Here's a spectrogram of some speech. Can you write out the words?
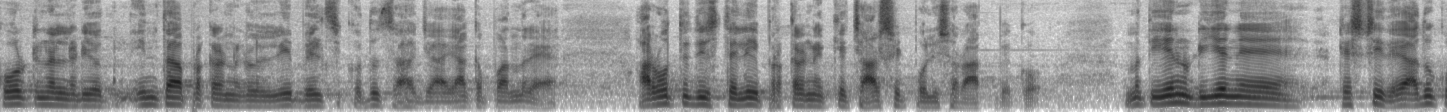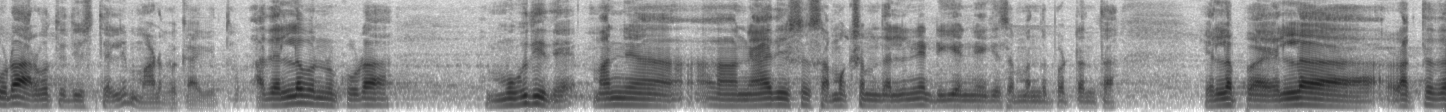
ಕೋರ್ಟಿನಲ್ಲಿ ನಡೆಯೋ ಇಂಥ ಪ್ರಕರಣಗಳಲ್ಲಿ ಬೇಲ್ ಸಿಕ್ಕೋದು ಸಹಜ. ಯಾಕಪ್ಪ ಅಂದರೆ ಅರವತ್ತು ದಿವಸದಲ್ಲಿ ಪ್ರಕರಣಕ್ಕೆ ಚಾರ್ಜ್ ಶೀಟ್ ಪೊಲೀಸರು ಹಾಕಬೇಕು. ಮತ್ತು ಏನು ಡಿ ಎನ್ ಎ ಟೆಸ್ಟ್ ಇದೆ, ಅದು ಕೂಡ ಅರವತ್ತು ದಿವಸದಲ್ಲಿ ಮಾಡಬೇಕಾಗಿತ್ತು. ಅದೆಲ್ಲವನ್ನು ಕೂಡ ಮುಗಿದಿದೆ. ಮಾನ್ಯ ನ್ಯಾಯಾಧೀಶ ಸಮಕ್ಷಮದಲ್ಲೇ ಡಿ ಎನ್ ಎಗೆ ಸಂಬಂಧಪಟ್ಟಂಥ ಎಲ್ಲ ಪ, ಎಲ್ಲ ರಕ್ತದ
